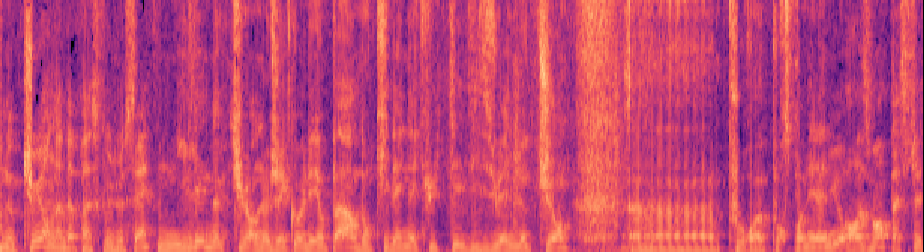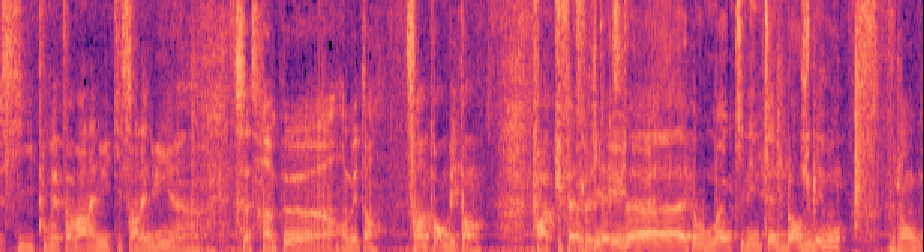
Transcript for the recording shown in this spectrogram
Nocturne, d'après ce que je sais. il est nocturne, le gecko léopard, donc il a une acuité visuelle nocturne euh, pour, pour se promener la nuit. Heureusement, parce que s'il pouvait pas voir la nuit qu'il sort la nuit, euh, Ça serait un peu euh, emmêtant. Ce serait un peu embêtant. Faudra que tu fasses le test, une- euh, au moins qu'il ait une canne blanche, Du mais coup, bon.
